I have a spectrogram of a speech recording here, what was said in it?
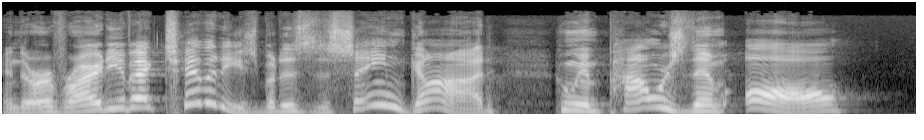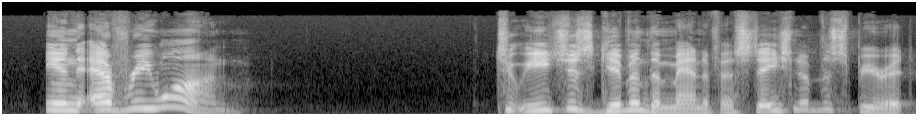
And there are a variety of activities, but it's the same God who empowers them all in every one. To each is given the manifestation of the Spirit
